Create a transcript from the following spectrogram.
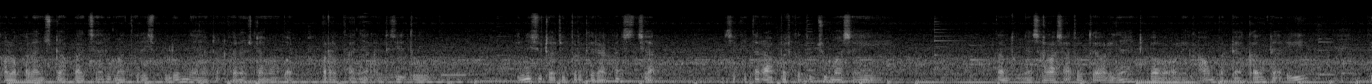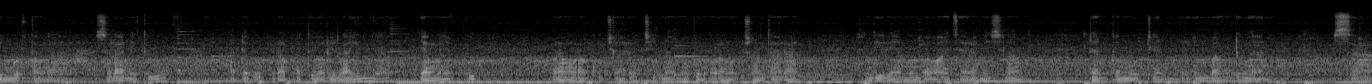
kalau kalian sudah baca di materi sebelumnya dan kalian sudah membuat pertanyaan di situ, ini sudah diperkirakan sejak sekitar abad ke-7 Masehi tentunya salah satu teorinya dibawa oleh kaum pedagang dari Timur Tengah. Selain itu, ada beberapa teori lainnya yang menyebut orang-orang Gujarat, Cina maupun orang Nusantara sendiri yang membawa ajaran Islam dan kemudian berkembang dengan besar.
